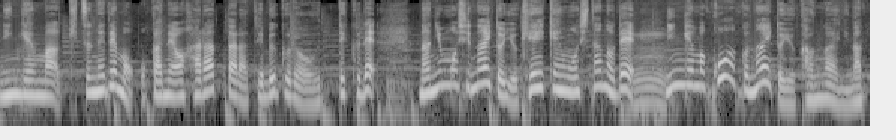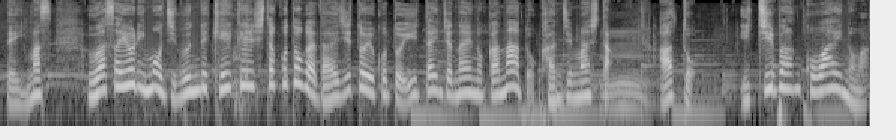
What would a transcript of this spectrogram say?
人間は狐でもお金を払ったら手袋を売ってくれ何もしないという経験をしたので、うん。人間は怖くないという考えになっています。噂よりも自分で経験したことが大事ということを言いたいんじゃないのかなと感じました、うん。あと一番怖いのは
